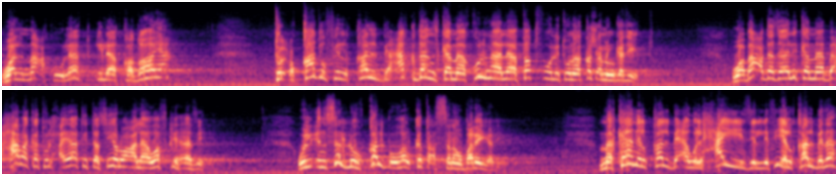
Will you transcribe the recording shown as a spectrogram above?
والمعقولات إلى قضايا تعقد في القلب عقدا كما قلنا لا تطفو لتناقش من جديد. وبعد ذلك ما حركة الحياة تسير على وفق هذه. والإنسان له قلب وهو القطعة الصنوبرية دي. مكان القلب أو الحيز اللي فيه القلب ده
